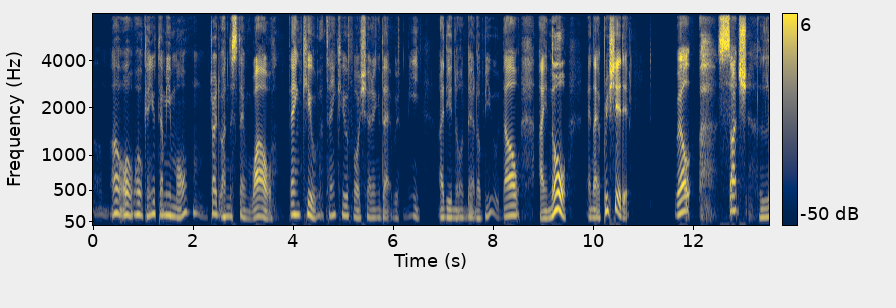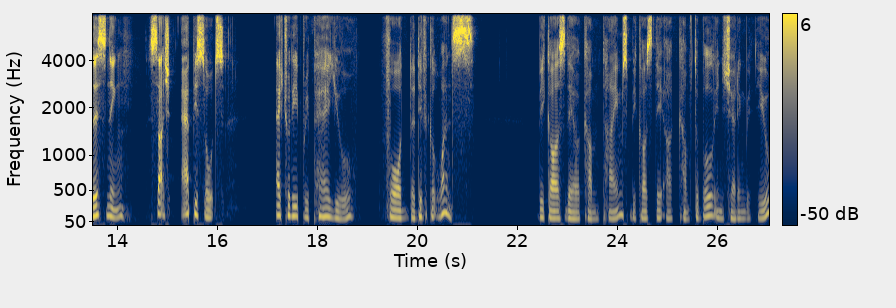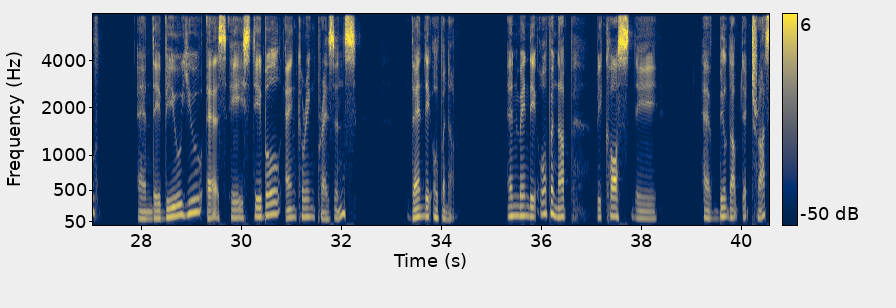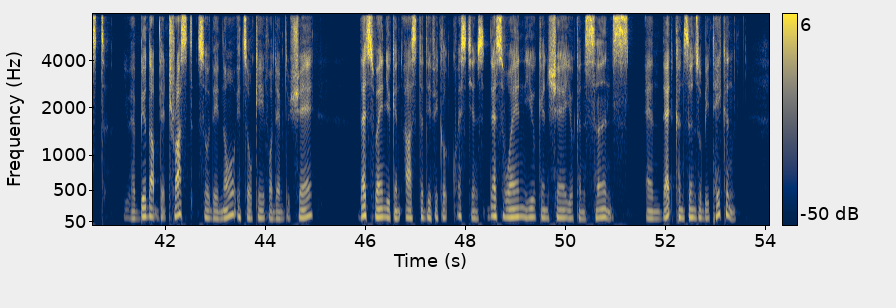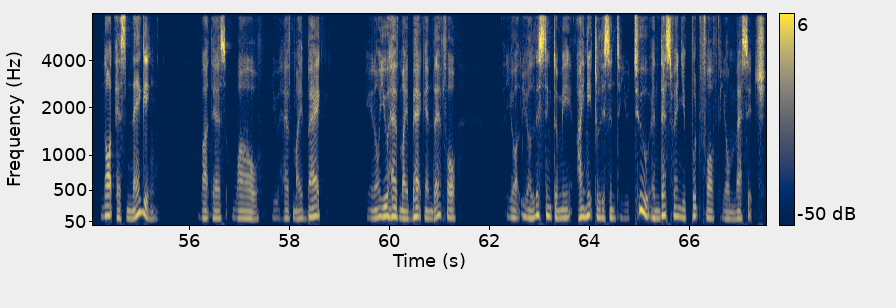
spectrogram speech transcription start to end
Um, oh, oh, oh, can you tell me more? Hmm, try to understand. Wow, Thank you. Thank you for sharing that with me. I didn't know that of you. Now I know and I appreciate it. Well, such listening, such episodes actually prepare you for the difficult ones because there will come times because they are comfortable in sharing with you and they view you as a stable anchoring presence, then they open up. And when they open up, because they have built up that trust, you have built up that trust so they know it's okay for them to share. That's when you can ask the difficult questions. That's when you can share your concerns, and that concerns will be taken not as nagging, but as wow, you have my back. You know, you have my back, and therefore you're you're listening to me. I need to listen to you too, and that's when you put forth your message.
